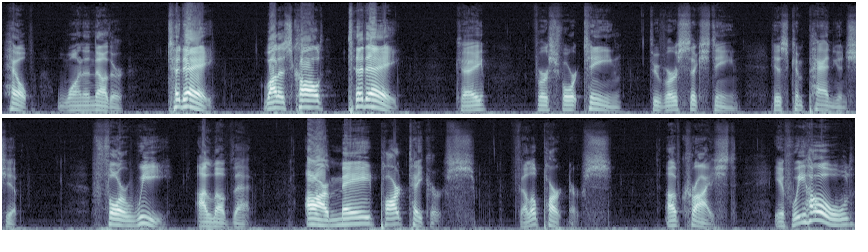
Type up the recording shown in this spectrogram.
help one another. Today, while it's called today. Okay? verse 14 through verse 16, his companionship. For we, I love that, are made partakers, fellow partners of Christ. If we hold,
